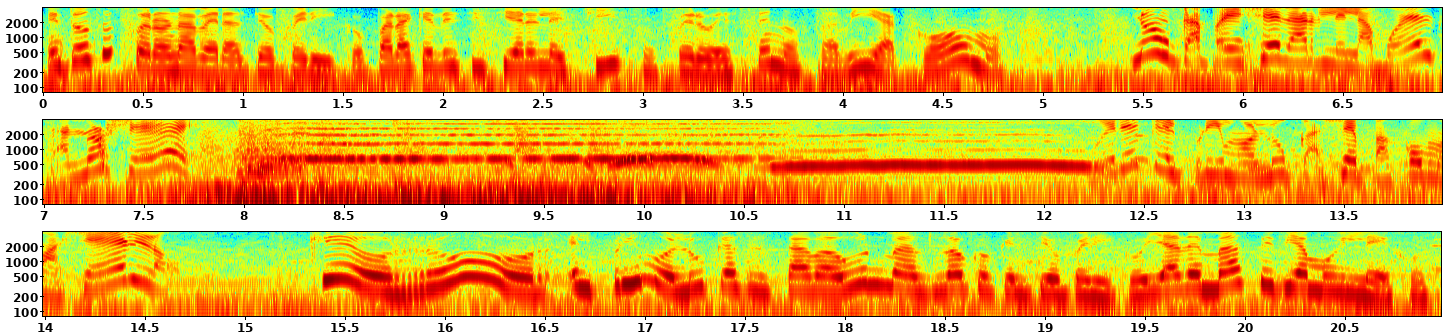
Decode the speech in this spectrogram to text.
Entonces fueron a ver al tío Perico para que deshiciera el hechizo, pero este no sabía cómo. Nunca pensé darle la vuelta, no sé. Puede que el primo Lucas sepa cómo hacerlo. ¡Qué horror! El primo Lucas estaba aún más loco que el tío Perico y además vivía muy lejos.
